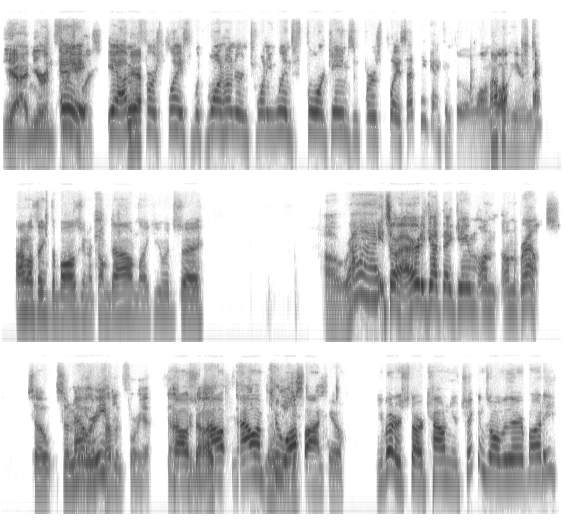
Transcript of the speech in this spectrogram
yeah, and you're in first Hey, place. yeah, I'm Yeah. in first place with 120 wins, four games in first place. I think I can throw a long ball here and there. I don't think the ball's gonna come down like you would say. All right, it's all right. I already got that game on on the Browns. So so now Oh, we're even. coming for you, No, so Dog. now, now I'm No, two you up just- on you. You better start counting your chickens over there, buddy.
